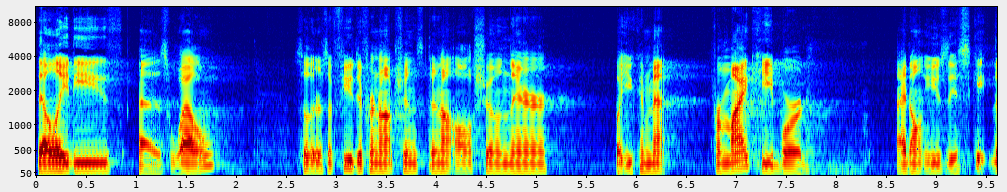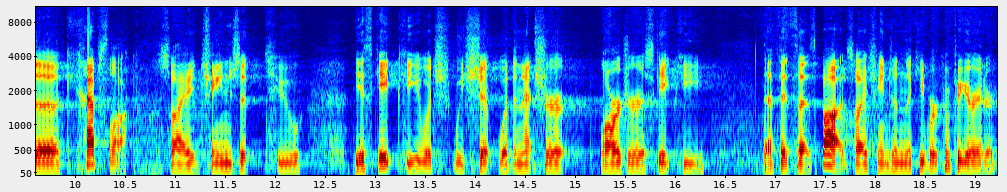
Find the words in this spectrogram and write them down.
the LEDs as well. So there's a few different options. They're not all shown there, but you can map. For my keyboard, I don't use the escape the caps lock, so I changed it to the escape key, which we ship with an extra larger escape key that fits that spot. So I changed in the keyboard configurator.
